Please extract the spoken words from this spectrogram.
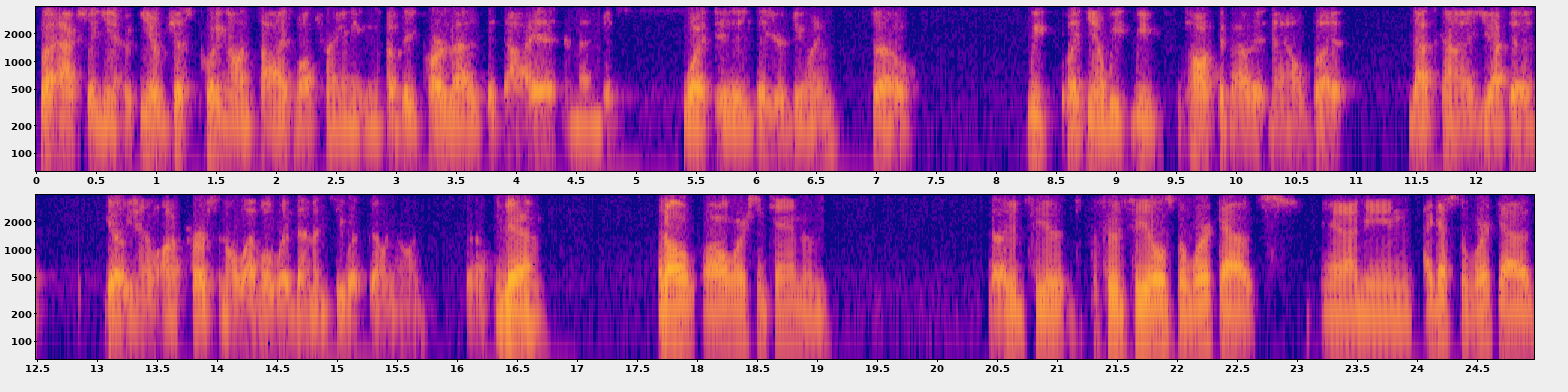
but actually, you know, you know, just putting on size while training, a big part of that is the diet, and then just what it is that you're doing. So, we like, you know, we we've talked about it now, but that's kind of you have to go, you know, on a personal level with them and see what's going on. So, yeah it all all works in tandem uh, food feel the food feels the workouts and i mean i guess the workouts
